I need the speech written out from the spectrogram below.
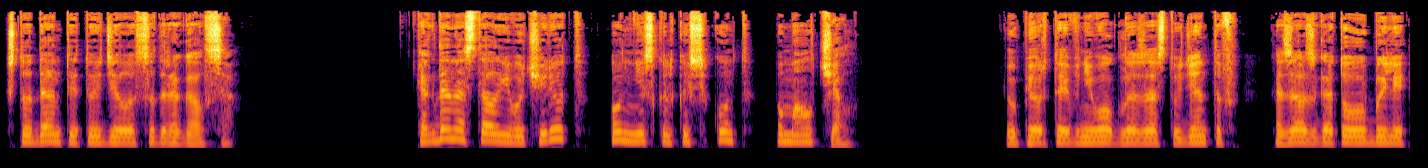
что Данте то и дело содрогался. Когда настал его черед, он несколько секунд помолчал. Упертые в него глаза студентов, казалось, готовы были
